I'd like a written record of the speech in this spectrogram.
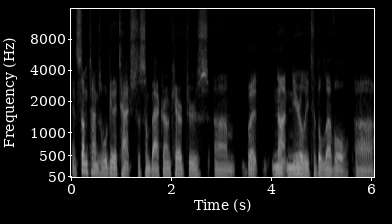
and sometimes we'll get attached to some background characters, um, but not nearly to the level. Uh,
